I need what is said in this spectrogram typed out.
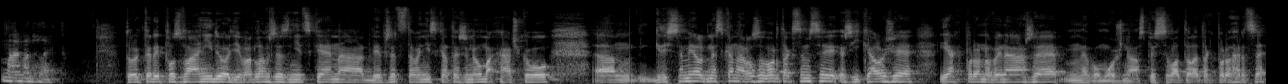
má nadhled. Tolik tedy pozvání do divadla v Řeznické na dvě představení s Kateřinou Macháčkovou. Ehm, když jsem jel dneska na rozhovor, tak jsem si říkal, že jak pro novináře, nebo možná spisovatele, tak pro herce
